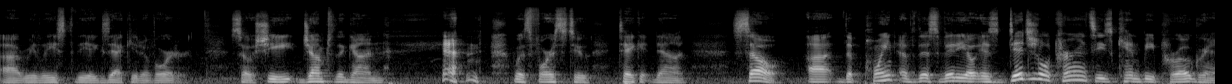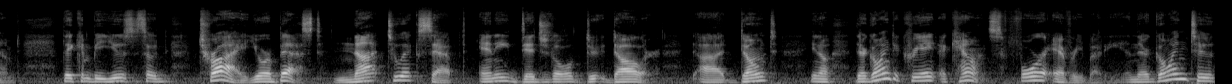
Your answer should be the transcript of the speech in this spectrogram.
uh, released the executive order. So she jumped the gun and was forced to take it down. So uh, the point of this video is digital currencies can be programmed. They can be used. So try your best not to accept any digital dollar. Uh, don't you know, they're going to create accounts for everybody, and they're going to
